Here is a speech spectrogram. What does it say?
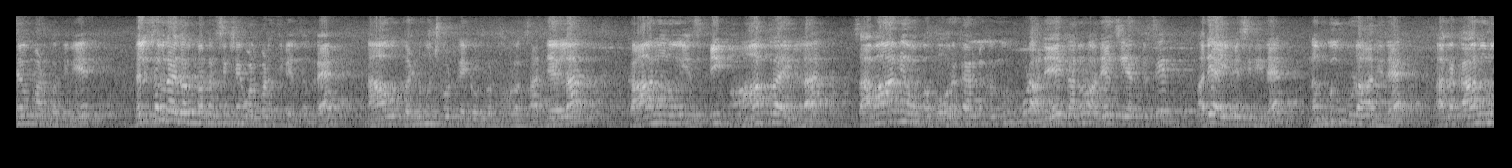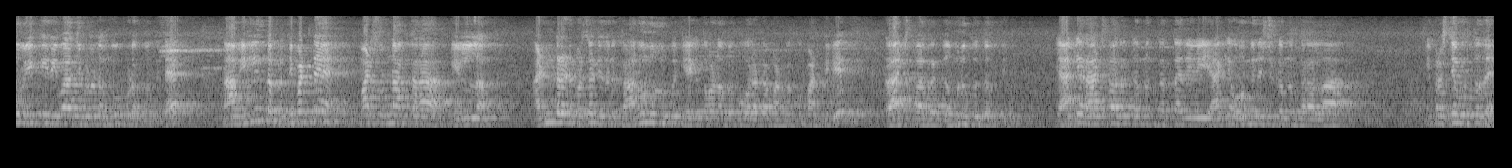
ಸೇವ್ ಮಾಡ್ಕೋತೀವಿ. ದಲಿತ ಸಮುದಾಯದವ್ರನ್ನ ಮಾತ್ರ ಶಿಕ್ಷೆಗೆ ಒಳಪಡಿಸ್ತೀವಿ ಅಂತಂದ್ರೆ ನಾವು ಕಣ್ಣು ಮುಚ್ಚಿಕೊಂಡು ಕೈ ಕೊಟ್ಕೊಂಡು ಸಾಧ್ಯ ಇಲ್ಲ. ಕಾನೂನು ಎಸ್ ಪಿ ಮಾತ್ರ ಇಲ್ಲ. ಸಾಮಾನ್ಯ ಒಬ್ಬ ಪೌರ ಕಾರ್ಮಿಕರಿಗೂ ಕೂಡ ಅದೇ ಕಾನೂನು, ಅದೇ ಸಿ ಆರ್ ಪಿ ಸಿ, ಅದೇ ಐ ಪಿ ಸಿ ಇದೆ. ನಮಗೂ ಕೂಡ ಅದಿದೆ ಅದರ ಕಾನೂನು ರೀತಿ ರಿವಾಜುಗಳು ನಮಗೂ ಕೂಡ ಗೊತ್ತಿದೆ ನಾವು ಇಲ್ಲಿಂದ ಪ್ರತಿಭಟನೆ ಮಾಡಿ ಸುಮ್ಮನಾಗ್ತಾರ ಇಲ್ಲ. ಹಂಡ್ರೆಡ್ ಪರ್ಸೆಂಟ್ ಇದನ್ನು ಕಾನೂನು ರೂಪಕ್ಕೆ ಹೇಗೆ ತಗೊಂಡೋಗ್ಬೇಕು, ಹೋರಾಟ ಮಾಡಬೇಕು ಮಾಡ್ತೀವಿ. ರಾಜ್ಯಪಾಲರ ಗಮನಕ್ಕೂ ತರ್ತೀವಿ. ಯಾಕೆ ರಾಜ್ಯಪಾಲರ ಗಮನಕ್ಕೆ ತರ್ತಾ ಇದೀವಿ? ಯಾಕೆ ಹೋಮ್ ಮಿನಿಸ್ಟರ್ ಗಮನಕ್ಕೆ ತರಲ್ಲ? ಈ ಪ್ರಶ್ನೆ ಬರ್ತದೆ.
